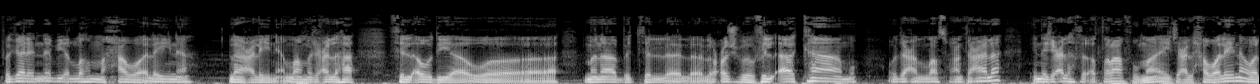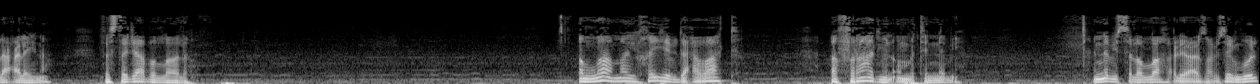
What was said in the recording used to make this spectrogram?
فقال النبي اللهم حوالينا لا علينا اللهم اجعلها في الأودية ومنابت العشب وفي الآكام ودعا الله سبحانه وتعالى أن يجعلها في الأطراف وما يجعل حوالينا ولا علينا فاستجاب الله له الله ما يخيب دعوات أفراد من أمة النبي. النبي صلى الله عليه وسلم يقول:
